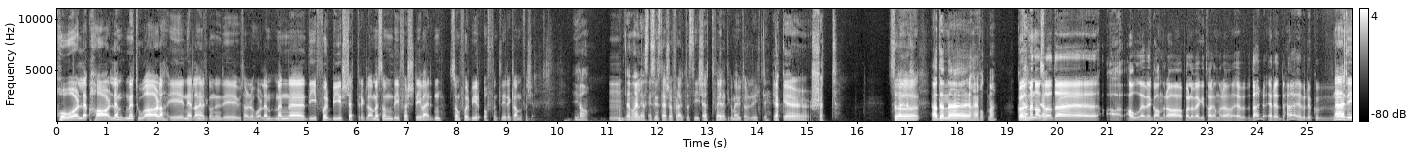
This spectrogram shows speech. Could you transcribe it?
Harlem, Harlem med to a-er da, i Nederland. Jeg vet ikke om de uttaler det Harlem. Men uh, de forbyr kjøttreklame som de første i verden som forbyr offentlig reklame for kjøtt. Ja, Mm. den har jeg lest. Jeg syns det er så flaut å si kjøtt, for jeg vet ikke om jeg uttaler det riktig. Jeg er ikke skjøtt. Så Ja, den uh, har jeg fått med. Men- men altså, det er alle veganere eller vegetarianere er der? Er det her? Er vel... Nei, nei de,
